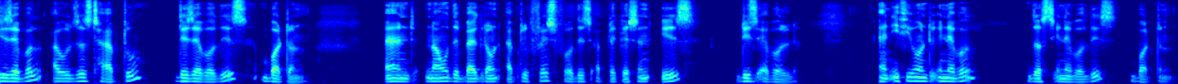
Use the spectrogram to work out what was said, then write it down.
disable i will just have to disable this button and now the background app refresh for this application is disabled. And if you want to enable just enable this button.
